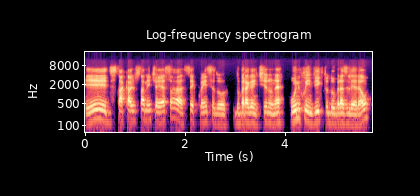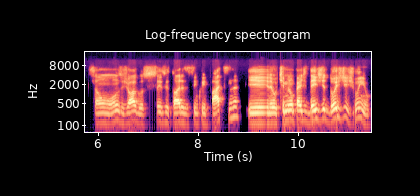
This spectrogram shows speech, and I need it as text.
e destacar justamente aí essa sequência do, do Bragantino, né? Único invicto do Brasileirão. São 11 jogos, 6 vitórias e 5 empates, né? E o time não perde desde 2 de junho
